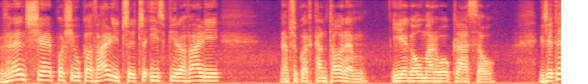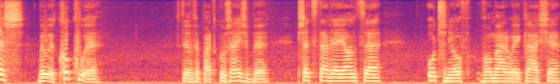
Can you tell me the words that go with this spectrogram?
wręcz się posiłkowali czy, czy inspirowali na przykład kantorem i jego umarłą klasą, gdzie też były kukły, w tym wypadku rzeźby, przedstawiające uczniów w umarłej klasie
